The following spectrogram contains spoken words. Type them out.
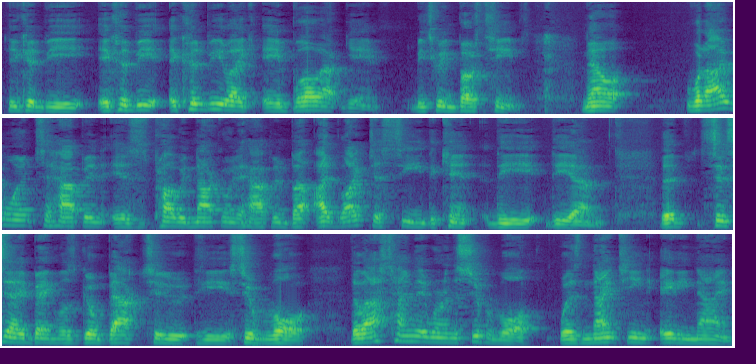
He could be. It could be. It could be like a blowout game between both teams. Now, what I want to happen is probably not going to happen, but I'd like to see the can the the um, the Cincinnati Bengals go back to the Super Bowl. The last time they were in the Super Bowl was 1989,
